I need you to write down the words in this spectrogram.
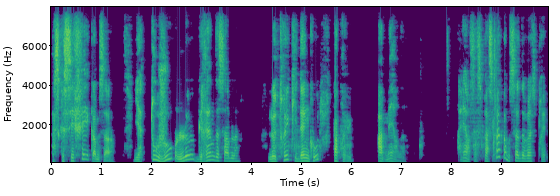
parce que c'est fait comme ça, il y a toujours le grain de sable. Le truc qui d'un coup, pas prévu. Ah merde. Ah merde, ça se passe pas comme ça devait se prévu.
